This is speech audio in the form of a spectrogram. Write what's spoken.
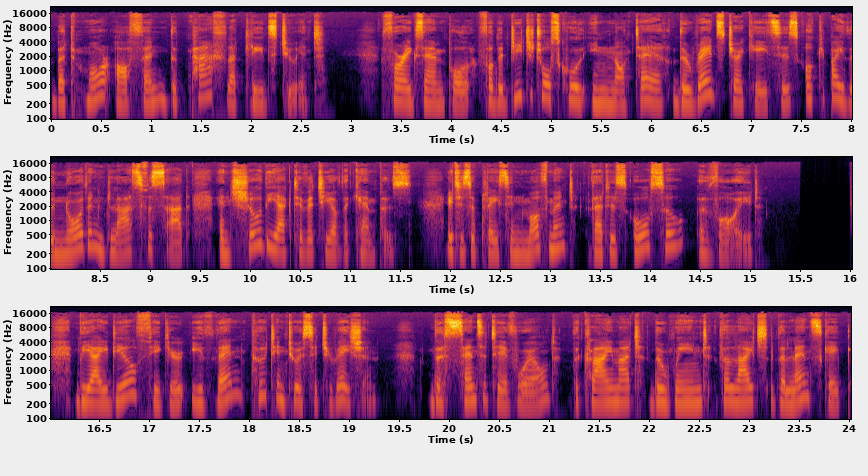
but more often the path that leads to it. For example, for the digital school in Nanterre, the red staircases occupy the northern glass facade and show the activity of the campus. It is a place in movement that is also a void. The ideal figure is then put into a situation. The sensitive world, the climate, the wind, the light, the landscape,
